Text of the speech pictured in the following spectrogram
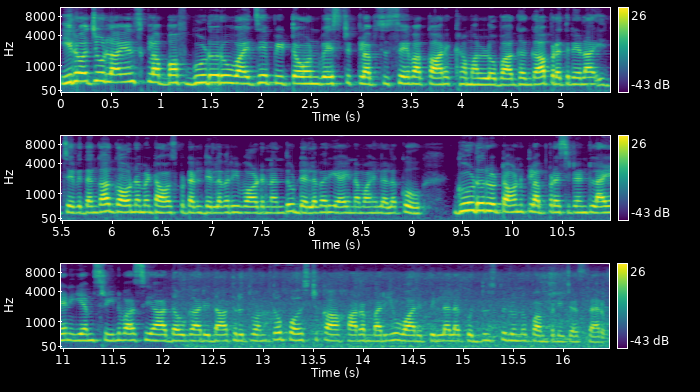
ఈరోజు lions club of Gudur YJP town west clubs సేవా కార్యక్రమాల్లో భాగంగా ప్రతి నెల ఇచ్చే విధంగా గవర్నమెంట్ హాస్పిటల్ డెలివరీ వార్డు నందు డెలివరీ అయిన మహిళలకు Gudur town club president lion M Srinivas Yadav గారి దాతృత్వంతో పౌష్టికాహారం మరియు వారి పిల్లలకు దుస్తులను పంపిణీ చేస్తారు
